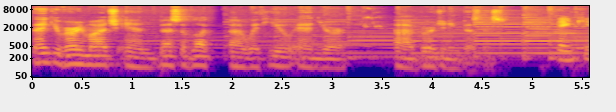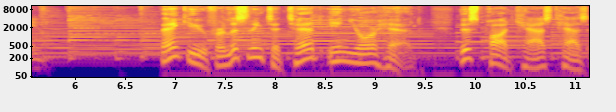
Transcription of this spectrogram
thank you very much, and best of luck uh, with you and your uh, burgeoning business. Thank you. Thank you for listening to TED in Your Head. This podcast has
